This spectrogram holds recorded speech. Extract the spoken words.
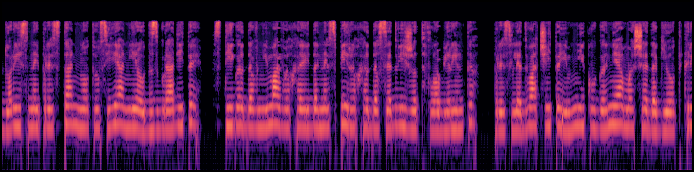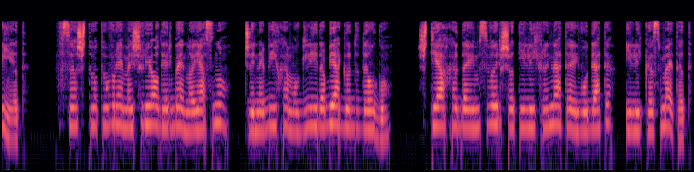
Дори с непрестанното сияние от сградите, стига да внимаваха и да не спираха да се движат в лабиринта, преследвачите им никога нямаше да ги открият. В същото време Шриодер бе наясно, че не биха могли да бягат дълго. Щяха да им свършат или храната и водата, или късметът.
